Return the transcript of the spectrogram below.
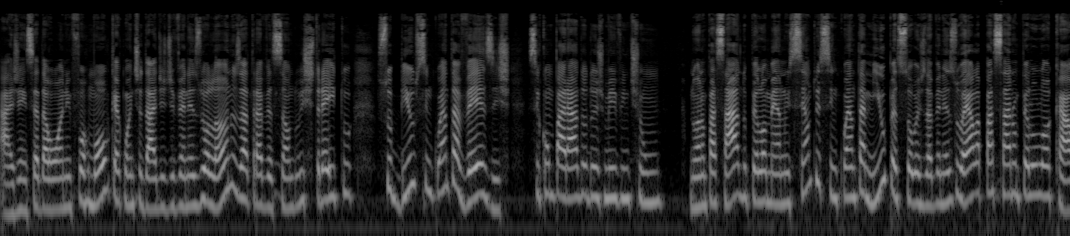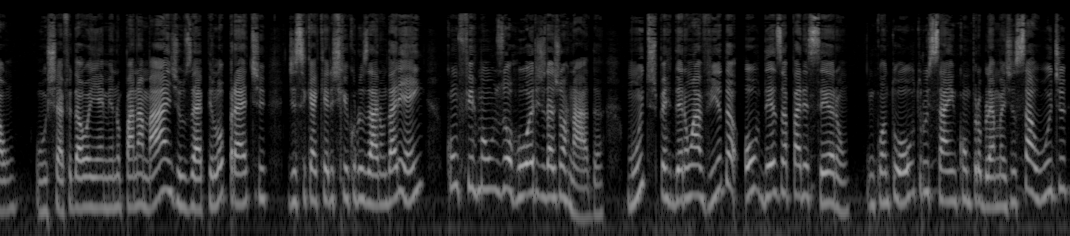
A agência da ONU informou que a quantidade de venezuelanos atravessando o estreito subiu 50 vezes se comparado a 2021. No ano passado, pelo menos 150 mil pessoas da Venezuela passaram pelo local. O chefe da OIM no Panamá, Giuseppe Lopretti, disse que aqueles que cruzaram Darien confirmam os horrores da jornada. Muitos perderam a vida ou desapareceram, enquanto outros saem com problemas de saúde,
